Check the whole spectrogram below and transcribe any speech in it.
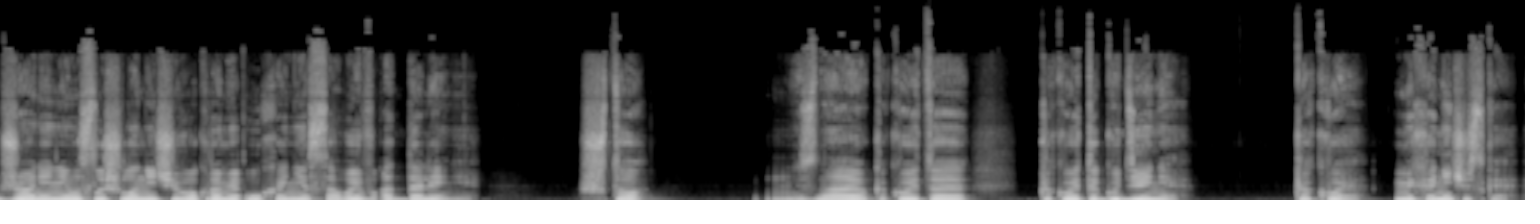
Джонни не услышала ничего, кроме уханья совы в отдалении. «Что?» «Не знаю, какое-то... какое-то гудение». «Какое? Механическое?»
